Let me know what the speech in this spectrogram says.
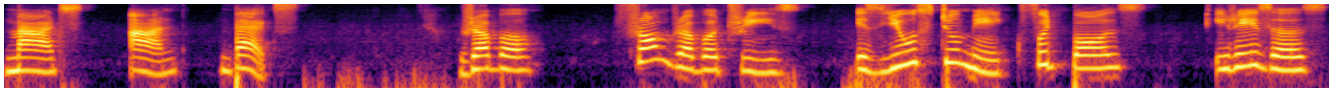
mats, and bags. Rubber from rubber trees is used to make footballs, erasers,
